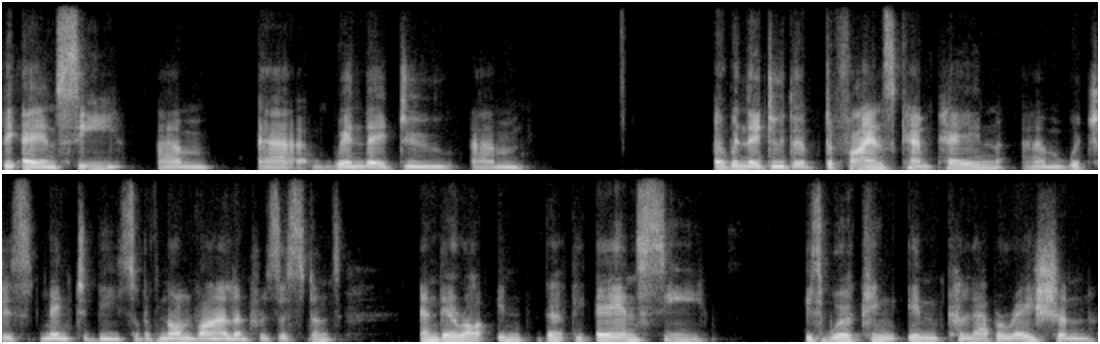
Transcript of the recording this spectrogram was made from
the ANC? Um, uh, when they do um, uh, when they do the defiance campaign, um, which is meant to be sort of non-violent resistance. And there are in the, the ANC is working in collaboration.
